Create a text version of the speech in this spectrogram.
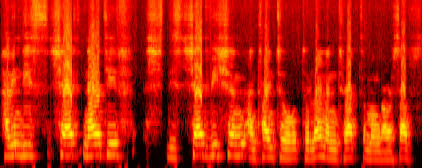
having this shared narrative this shared vision and trying to, to learn and interact among ourselves.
